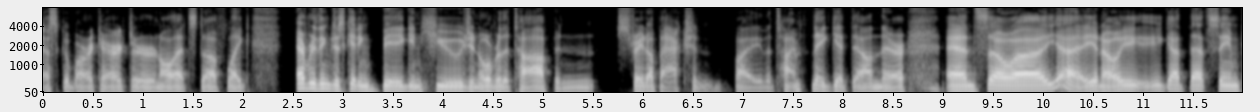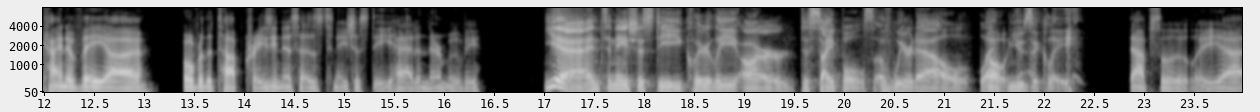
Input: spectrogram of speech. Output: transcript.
Escobar character and all that stuff, like everything just getting big and huge and over the top and straight up action by the time they get down there. And so uh yeah, you know, you, you got that same kind of a uh over the top craziness as Tenacious D had in their movie. Yeah, and Tenacious D clearly are disciples of Weird Al, like Oh, yeah. musically. Absolutely. Yeah.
